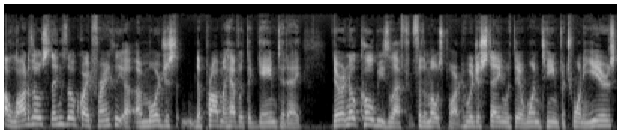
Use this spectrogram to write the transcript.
a lot of those things, though, quite frankly, are, are more just the problem I have with the game today. There are no Kobe's left for the most part who are just staying with their one team for 20 years.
